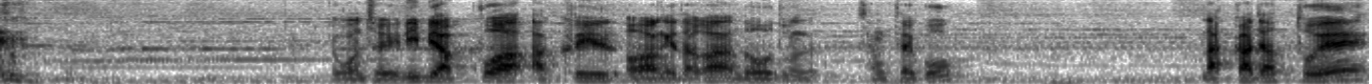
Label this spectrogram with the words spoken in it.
요건 저희 리비 아쿠아 아크릴 어항에다가 넣어둔 상태고 나카자토의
